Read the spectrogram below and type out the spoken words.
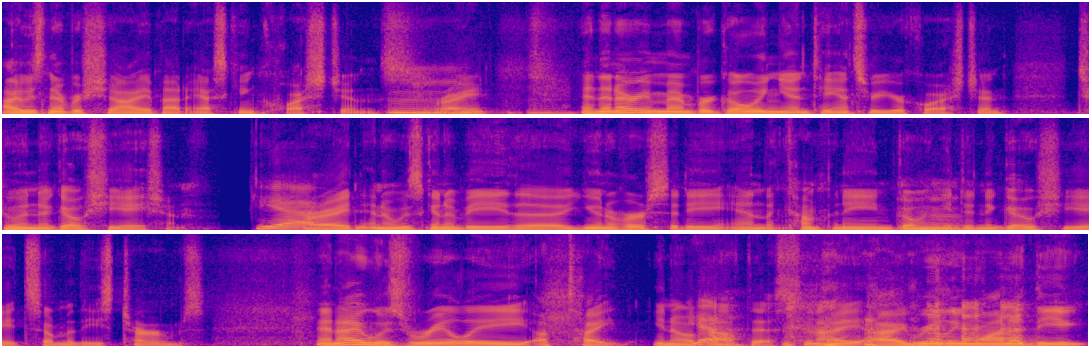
I was never shy about asking questions, mm. right? Mm-hmm. And then I remember going in to answer your question to a negotiation. Yeah. All right. And it was going to be the university and the company and going mm-hmm. in to negotiate some of these terms. And I was really uptight, you know, Yeah. about this. And I, I really wanted the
